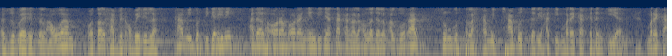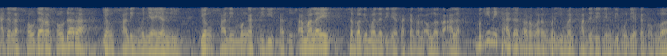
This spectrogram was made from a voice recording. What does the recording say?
Az-Zubair bin Al-Awwam wa Talha bin Ubaidillah. Kami bertiga ini adalah orang-orang yang dinyatakan oleh Allah dalam Al-Qur'an sungguh telah kami cabut dari hati mereka kedengkian. Mereka adalah saudara-saudara yang saling menyayangi yang saling mengasihi satu sama lain sebagaimana dinyatakan oleh Allah taala begini keadaan orang-orang beriman hadirin yang dimuliakan Allah.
